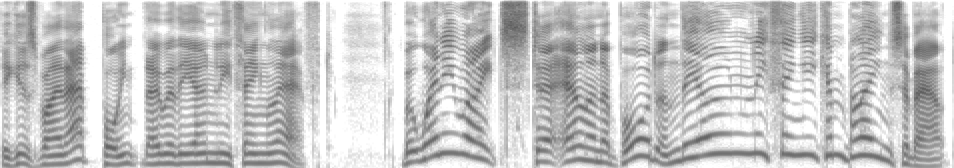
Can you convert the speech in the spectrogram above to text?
because by that point they were the only thing left. But when he writes to Eleanor Porden, the only thing he complains about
